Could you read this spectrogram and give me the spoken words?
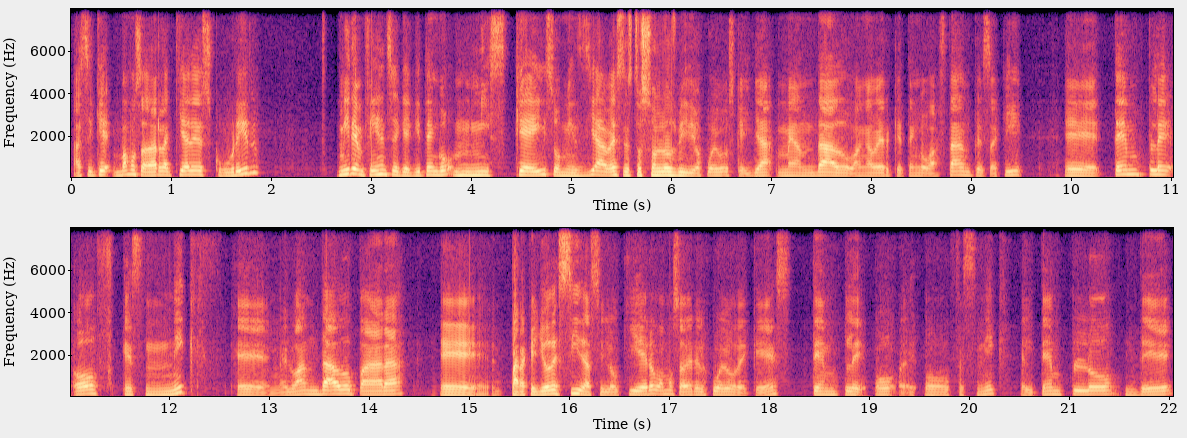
Así que vamos a darle aquí a descubrir Miren, fíjense que aquí tengo mis keys o mis llaves. Estos son los videojuegos que ya me han dado. Van a ver que tengo bastantes aquí. Eh, Temple of Sneak. Eh, me lo han dado para, eh, para que yo decida si lo quiero. Vamos a ver el juego de qué es. Temple of Sneak. El templo de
